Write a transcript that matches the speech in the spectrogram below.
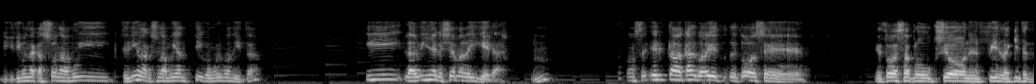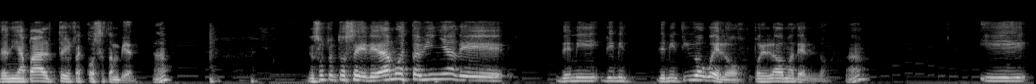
que tiene una casona muy, tenía una casona muy antigua, muy bonita, y la viña que se llama La Higuera. Entonces, él estaba a cargo de, todo ese, de toda esa producción, en fin, la quinta tenía palto y otras cosas también. Nosotros entonces heredamos esta viña de, de, mi, de, mi, tío abuelo, por el lado materno. Y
